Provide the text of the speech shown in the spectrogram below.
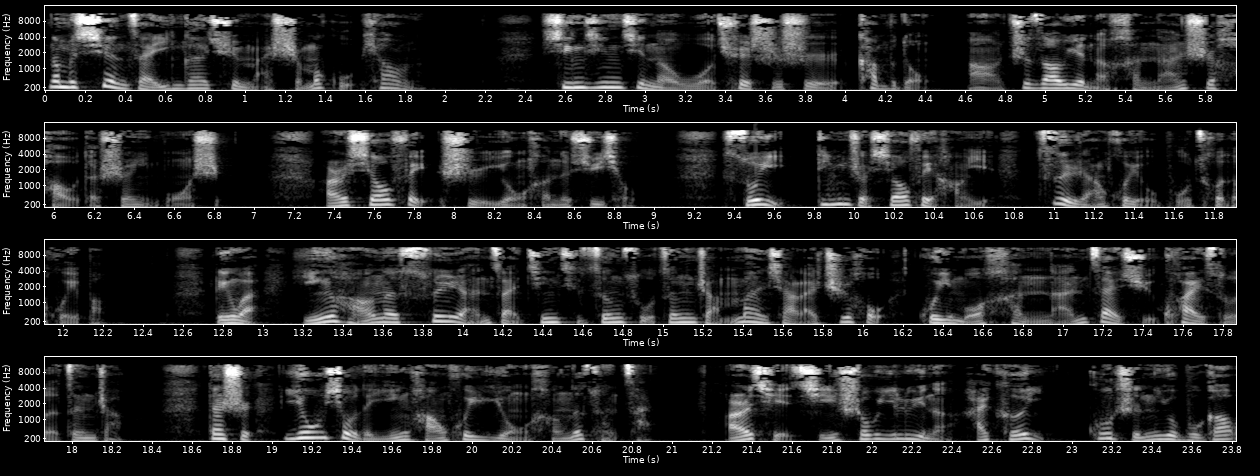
那么现在应该去买什么股票呢？新经济呢，我确实是看不懂啊。制造业呢很难是好的生意模式，而消费是永恒的需求，所以盯着消费行业自然会有不错的回报。另外，银行呢虽然在经济增速增长慢下来之后，规模很难再去快速的增长，但是优秀的银行会永恒的存在。而且其收益率呢还可以，估值呢又不高，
